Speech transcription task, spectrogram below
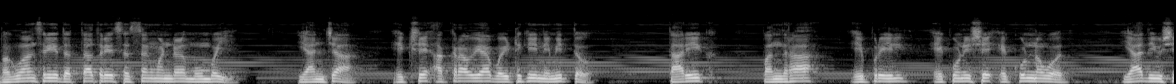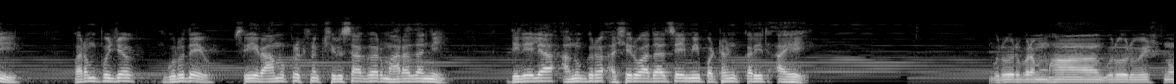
भगवान श्री दत्तात्रय सत्संग मंडळ मुंबई यांच्या एकशे अकराव्या बैठकीनिमित्त तारीख पंधरा एप्रिल एकोणीसशे एकोणनव्वद या दिवशी परमपूजक गुरुदेव श्री रामकृष्ण क्षीरसागर महाराजांनी दिलेल्या अनुग्रह आशीर्वादाचे मी पठण करीत आहे. गुरुर्ब्रह्मा गुरुर्विष्णू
